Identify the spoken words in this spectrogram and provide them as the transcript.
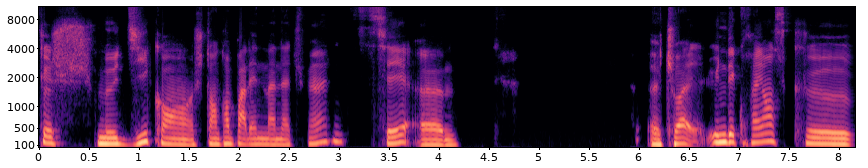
que je me dis quand je t'entends parler de management, c'est euh, euh, tu vois, une des croyances que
